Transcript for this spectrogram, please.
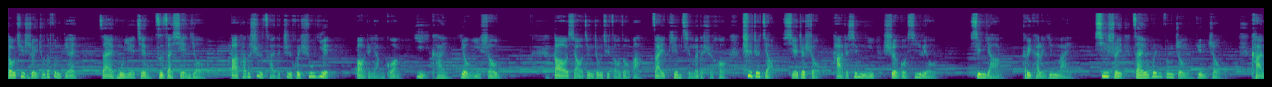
抖去水珠的凤蝶，在木叶间自在闲游，把它的饰彩的智慧书页，抱着阳光一开又一收。到小径中去走走吧，在天晴了的时候，赤着脚，携着手，踏着新泥，涉过溪流。新阳推开了阴霾，溪水在温风中运皱，看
